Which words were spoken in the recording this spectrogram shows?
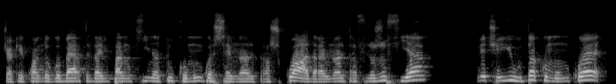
cioè che quando Gobert va in panchina tu comunque sei un'altra squadra, hai un'altra filosofia. Invece Utah comunque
